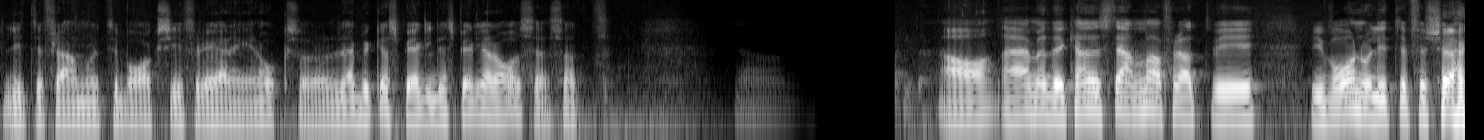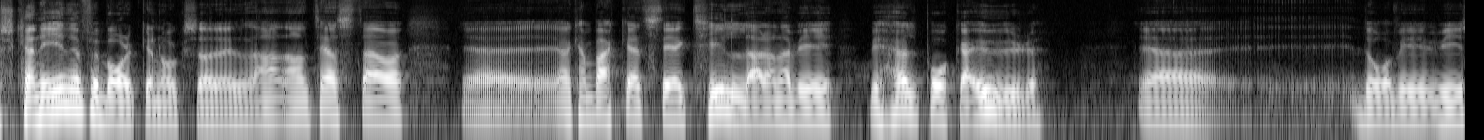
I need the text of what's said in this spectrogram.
lite fram och tillbaks i föreningen också. Och det där brukar spegla, det speglar av sig. Så att, ja, nej, men det kan stämma för att vi, vi var nog lite försökskaniner för Borken också. Han, han testade och, eh, jag kan backa ett steg till där när vi vi höll på att åka ur. Eh, då vi, vi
